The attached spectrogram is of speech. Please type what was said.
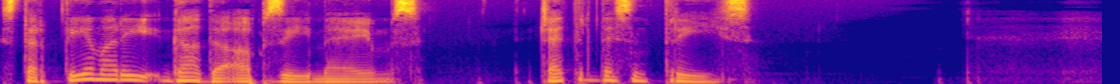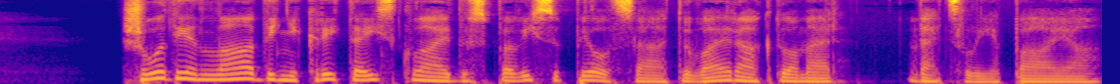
starp tiem arī gada apzīmējums - 43. Šodien lādiņi krita izklaidus pa visu pilsētu, vairāk tomēr vecliepājā.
